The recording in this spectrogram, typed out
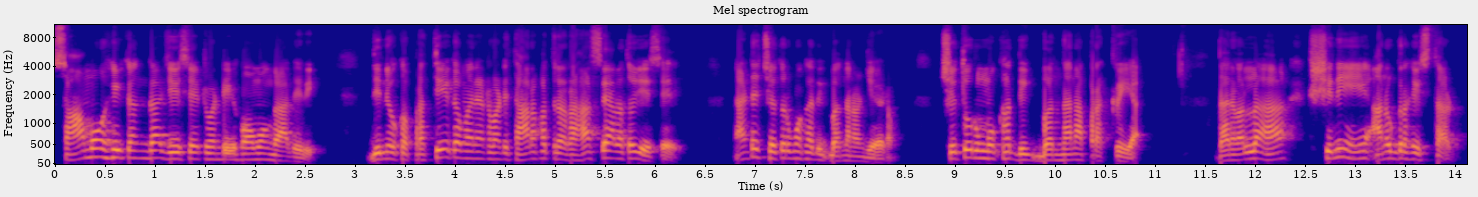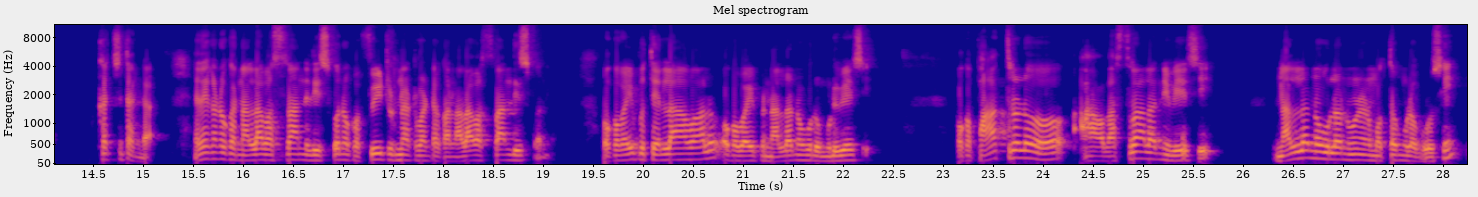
సామూహికంగా చేసేటువంటి హోమం కాదు ఇది. దీన్ని ఒక ప్రత్యేకమైనటువంటి తారపత్ర రహస్యాలతో చేసేది. అంటే చతుర్ముఖ దిగ్బంధనం చేయడం. చతుర్ముఖ దిగ్బంధన ప్రక్రియ. దానివల్ల శని అనుగ్రహిస్తాడు. ఖచ్చితంగా. ఎందుకంటే ఒక నల్ల వస్త్రాన్ని తీసుకొని ఒక ఫీట్ ఉన్నటువంటి ఒక నల్ల వస్త్రాన్ని తీసుకొని ఒకవైపు తెల్ల ఆవాలు ఒకవైపు నల్ల నువ్వులు ముడివేసి ఒక పాత్రలో ఆ వస్త్రాలన్నీ వేసి నల్ల నువ్వుల నూనెను మొత్తం కూడా పోసి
